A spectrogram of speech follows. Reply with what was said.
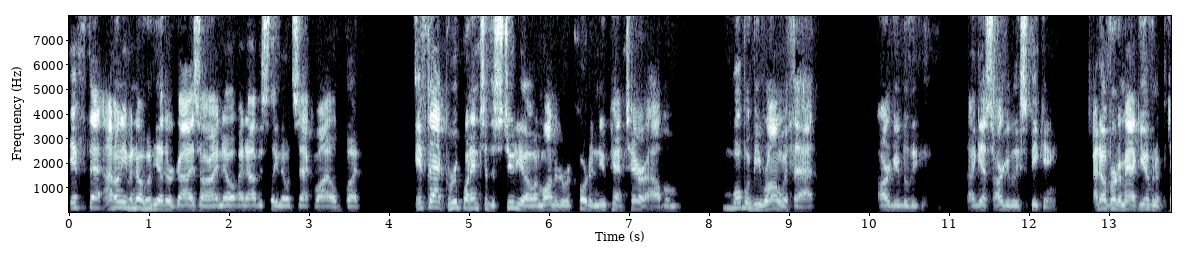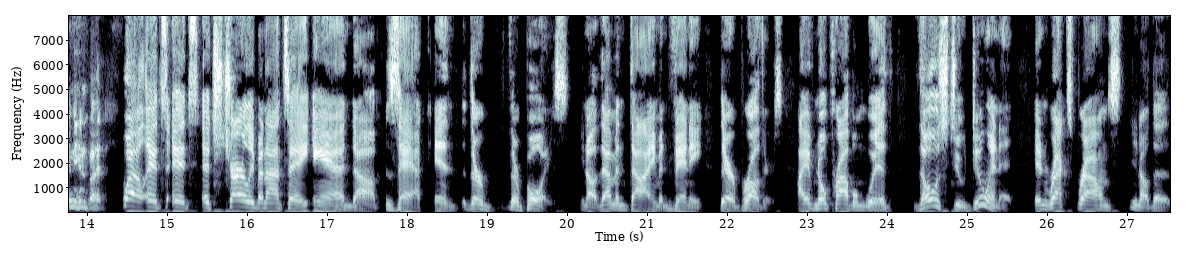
if that I don't even know who the other guys are. I know I obviously know it's Zakk Wylde, but if that group went into the studio and wanted to record a new Pantera album, what would be wrong with that? Arguably, I guess, arguably speaking. I know Vernomatic, you have an opinion, but well, it's it's it's Charlie Benante and uh, Zakk, and they're they're boys. You know, them and Dime and Vinnie, they're brothers. I have no problem with those two doing it. And Rex Brown's, you know, the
